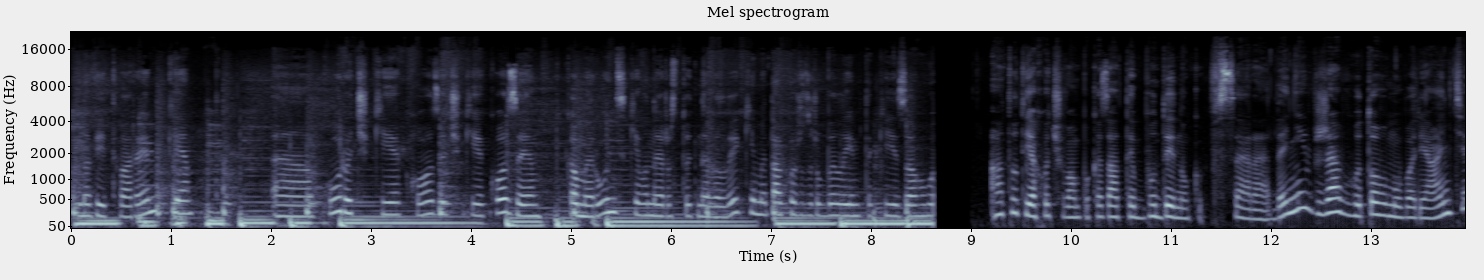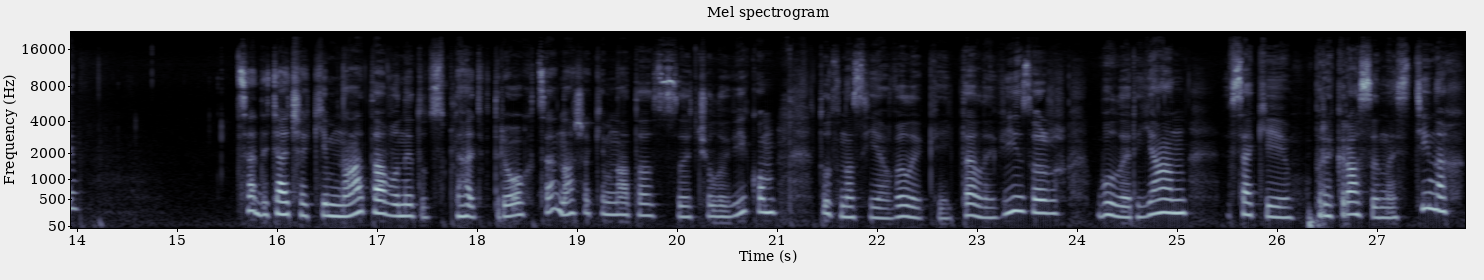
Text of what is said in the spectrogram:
нові тваринки, е, курочки, козочки, кози камерунські, вони ростуть невеликі. Ми також зробили їм такий загон. А тут я хочу вам показати будинок всередині, вже в готовому варіанті. Це дитяча кімната, вони тут сплять втрьох. Це наша кімната з чоловіком. Тут в нас є великий телевізор, булер'ян, всякі прикраси на стінах,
